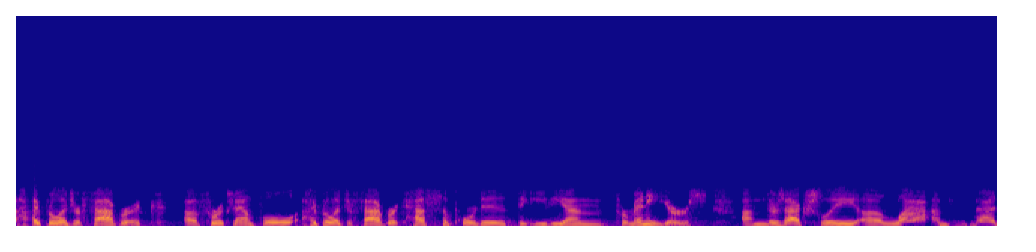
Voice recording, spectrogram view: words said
Hyperledger Fabric, uh, for example, Hyperledger Fabric has supported the EVM for many years. Um, there's actually a lab that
